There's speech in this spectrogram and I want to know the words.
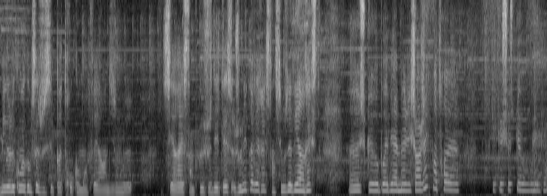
Mais dans les combats comme ça, je sais pas trop comment faire, hein, disons-le. Ces restes en plus, je déteste. Je n'ai pas les restes. Hein. Si vous avez un reste, euh, est-ce que vous pouvez bien me l'échanger contre euh, quelque chose que vous voulez bien?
